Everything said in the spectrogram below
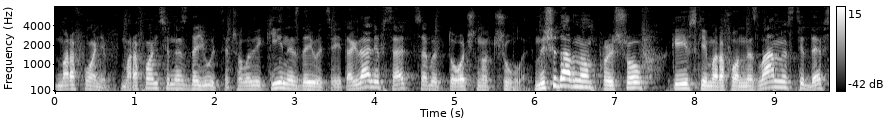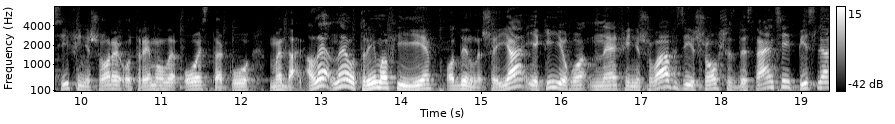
марафонів. Марафонці не здаються, чоловіки не здаються і так далі. Все це ви точно чули. Нещодавно пройшов. Київський марафон незламності, де всі фінішори отримали ось таку медаль, але не отримав її один лише я, який його не фінішував, зійшовши з дистанції після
